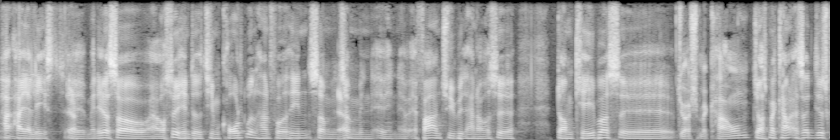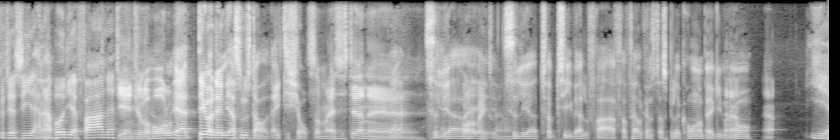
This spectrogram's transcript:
har, har jeg læst. Ja. Øh, men ellers så har jeg også hentet Tim Caldwell, har han fået ind som, ja. som en, en erfaren type. Han har også øh, Dom Capers, øh, Josh McCown. Josh McCown, altså det skulle til at sige, han Ja. har både de erfarne, D'Angelo Hall, Ja, det var den, jeg synes, der var rigtig sjov. som assisterende Ja, øh, tidligere, øh, tidligere top 10-valg fra, fra Falcons, der spillede cornerback i mange ja, år. ja. I,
